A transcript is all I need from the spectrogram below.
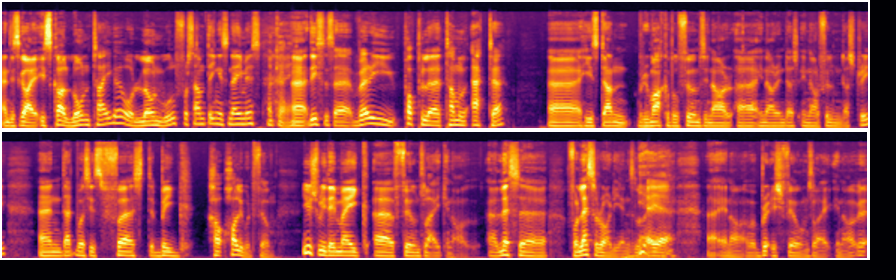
And this guy is called Lone Tiger or Lone Wolf or something, his name is. Okay. Uh, this is a very popular Tamil actor. Uh, he's done remarkable films in our uh, in our indus- in our film industry, and that was his first big ho- Hollywood film. Usually, they make uh, films like you know uh, lesser for lesser audience, like Yeah, Uh, you know British films, like you know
